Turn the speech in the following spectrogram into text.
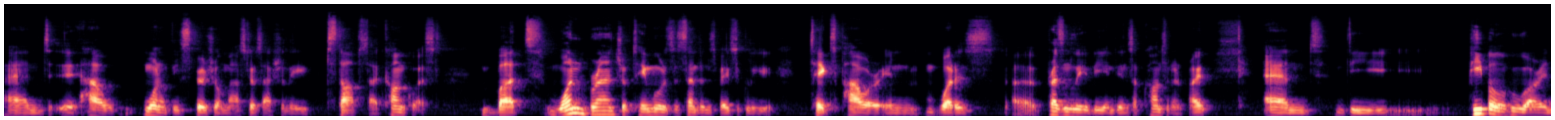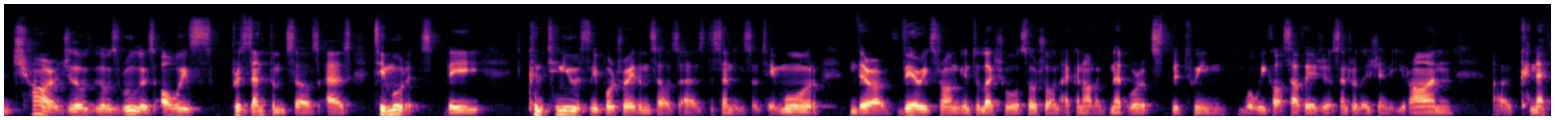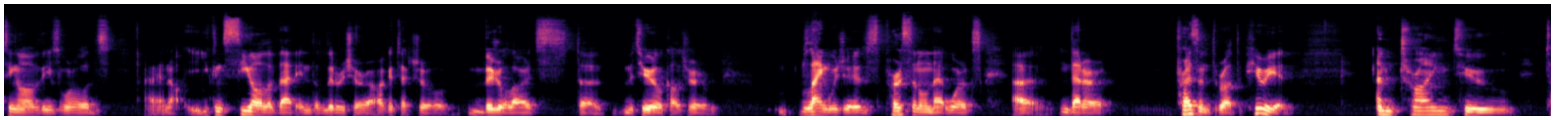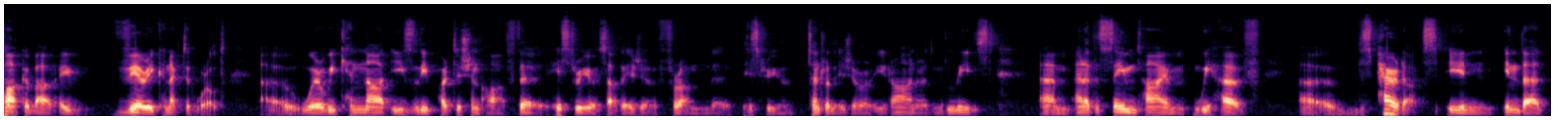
and how one of these spiritual masters actually stops that conquest. But one branch of Timur's descendants basically takes power in what is uh, presently the Indian subcontinent, right? And the people who are in charge, those, those rulers, always present themselves as Timurids. They continuously portray themselves as descendants of Timur. There are very strong intellectual, social, and economic networks between what we call South Asia, Central Asia, and Iran, uh, connecting all of these worlds. And you can see all of that in the literature, architecture, visual arts, the material culture, languages, personal networks uh, that are present throughout the period. I'm trying to talk about a very connected world uh, where we cannot easily partition off the history of South Asia from the history of Central Asia or Iran or the Middle East. Um, and at the same time, we have uh, this paradox in in that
